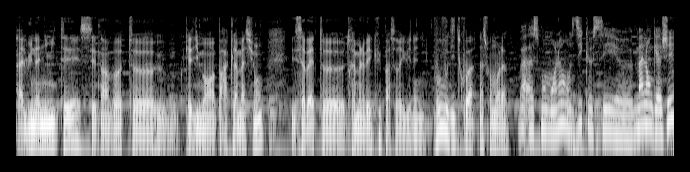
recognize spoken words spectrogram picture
à l'unanimité. C'est un vote quasiment par acclamation et ça va être euh, très mal vécu par Cédric Villani. Vous vous dites quoi à ce moment-là? Bah, À ce moment-là, on se dit que c'est euh, mal engagé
